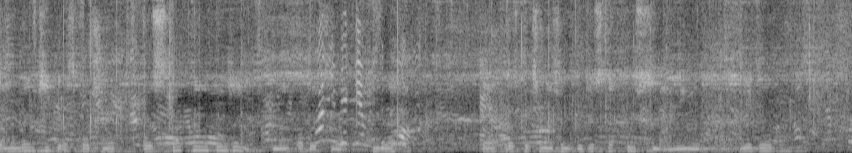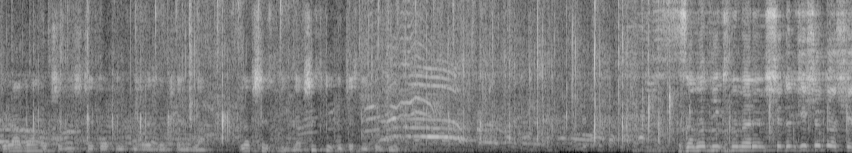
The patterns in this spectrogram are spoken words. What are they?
Za momencik rozpoczną ostatnie okrążenie na obecną chwilę. To rozpoczyna się 28 minut biegu. Brawa oczywiście doping należą się dla, dla wszystkich, dla wszystkich uczestników biegu. Zawodnik z numerem 78,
